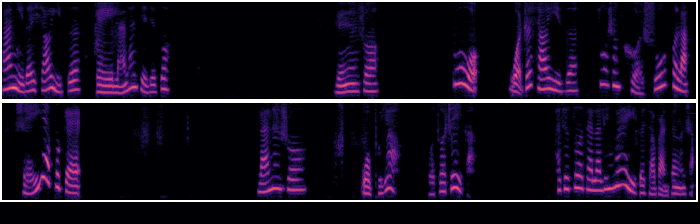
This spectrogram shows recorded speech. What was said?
把你的小椅子给兰兰姐姐坐。圆圆说：“不，我这小椅子坐上可舒服了，谁也不给。”兰兰说：“我不要，我坐这个。”他就坐在了另外一个小板凳上。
